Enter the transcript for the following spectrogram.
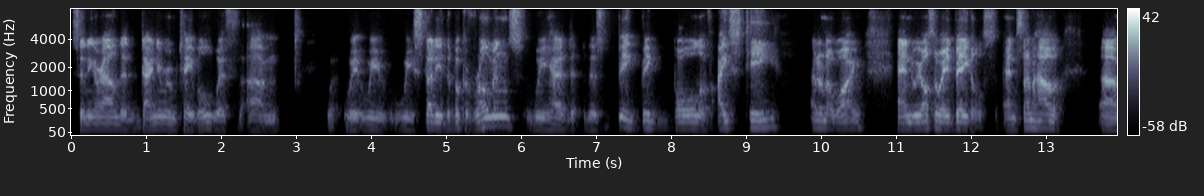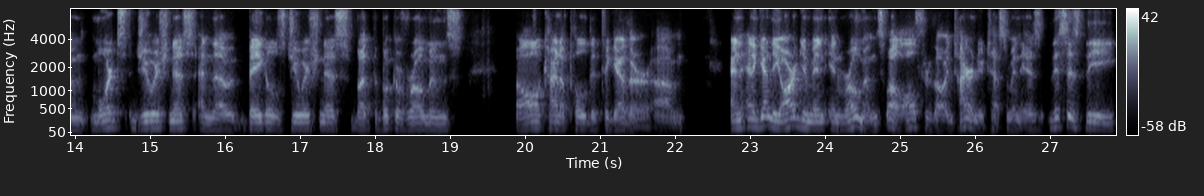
sitting around the dining room table with. Um, we, we, we studied the book of Romans. We had this big, big bowl of iced tea I don't know why. And we also ate bagels. And somehow um, Mort's Jewishness and the bagels Jewishness, but the book of Romans all kind of pulled it together. Um, and, and again, the argument in Romans, well, all through the entire New Testament, is this is the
